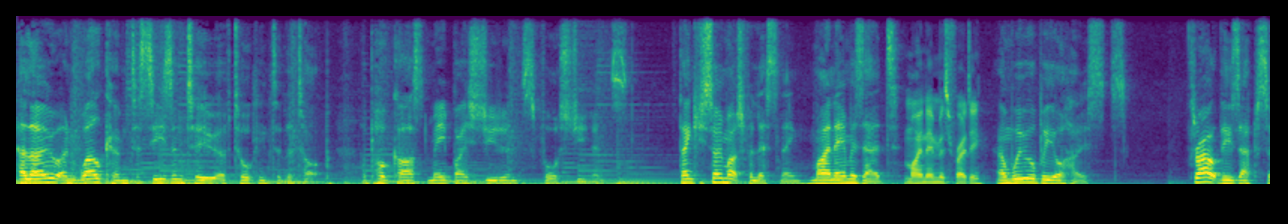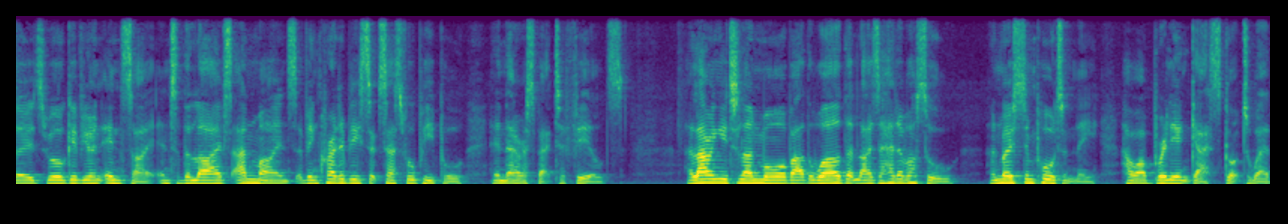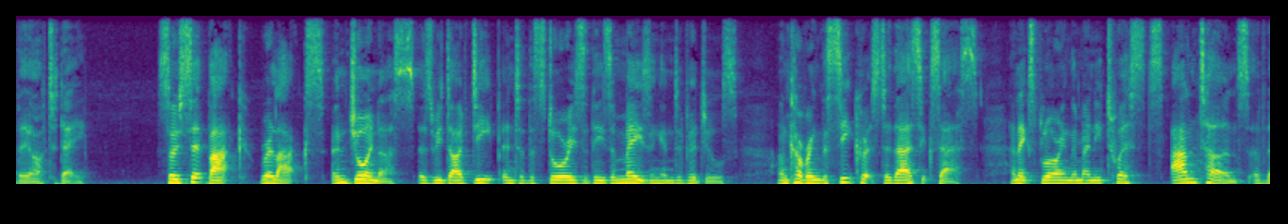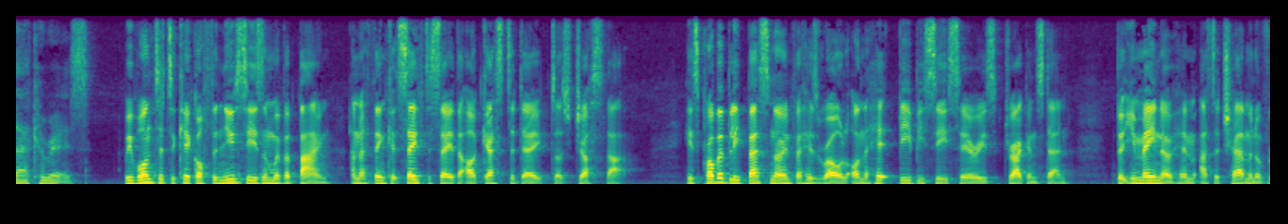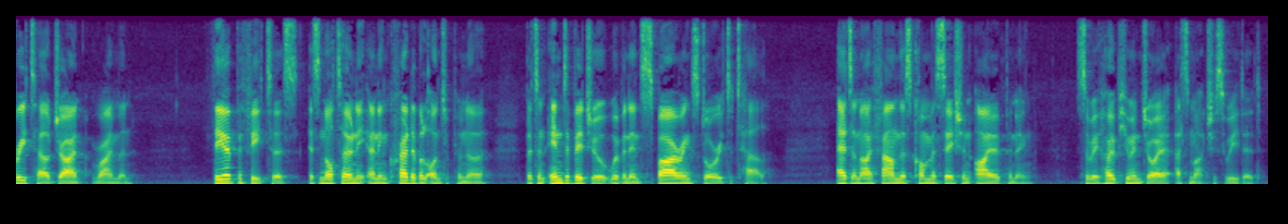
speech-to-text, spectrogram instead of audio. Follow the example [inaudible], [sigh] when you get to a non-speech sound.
Hello and welcome to season two of Talking to the Top, a podcast made by students for students. Thank you so much for listening. My name is Ed, My name is Freddie. and we will be your hosts. Throughout these episodes, we will give you an insight into the lives and minds of incredibly successful people in their respective fields, allowing you to learn more about the world that lies ahead of us all, and most importantly, how our brilliant guests got to where they are today. So sit back, relax, and join us as we dive deep into the stories of these amazing individuals, uncovering the secrets to their success and exploring the many twists and turns of their careers. We wanted to kick off the new season with a bang, and I think it's safe to say that our guest today does just that. He's probably best known for his role on the hit BBC series Dragon's Den, but you may know him as the chairman of retail giant Ryman. Theo Paphitis is not only an incredible entrepreneur, but an individual with an inspiring story to tell. Ed and I found this conversation eye opening, so we hope you enjoy it as much as we did.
